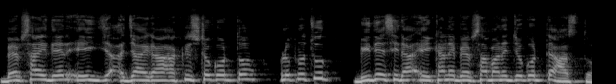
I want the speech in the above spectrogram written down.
ব্যবসায়ীদের এই জায়গা আকৃষ্ট করত। ফলে প্রচুর বিদেশিরা এখানে ব্যবসা বাণিজ্য করতে আসতো।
